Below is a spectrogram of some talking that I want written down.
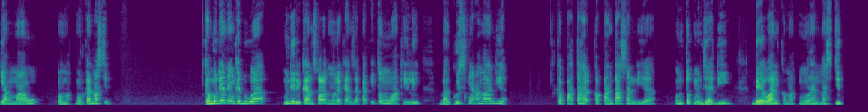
yang mau memakmurkan masjid. Kemudian yang kedua, mendirikan sholat, menunaikan zakat, itu mewakili bagusnya amalan dia. Kepantasan dia untuk menjadi dewan kemakmuran masjid.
